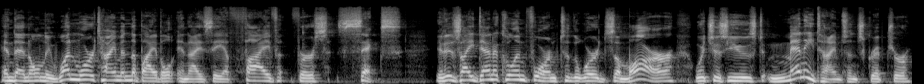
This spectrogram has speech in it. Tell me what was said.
and then only one more time in the Bible in Isaiah 5, verse 6. It is identical in form to the word zamar, which is used many times in Scripture,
